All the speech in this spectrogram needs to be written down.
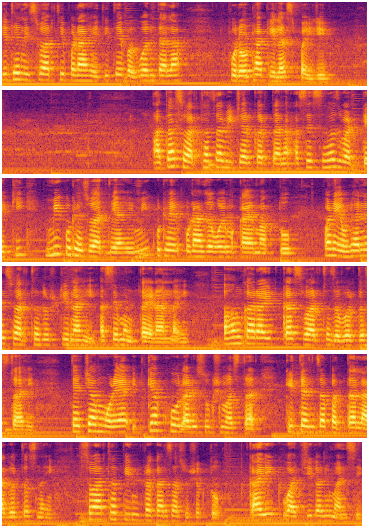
जिथे निस्वार्थीपणा आहे तिथे भगवंताला पुरवठा केलाच पाहिजे. आता स्वार्थाचा विचार करताना असे सहज वाटते की मी कुठे स्वार्थी आहे? मी कुठे कुणाजवळ काय मागतो? पण एवढ्याने स्वार्थदृष्टी नाही असे म्हणता येणार नाही. अहंकारा इतका स्वार्थ जबरदस्त आहे. त्याच्या मुळ्या इतक्या खोल आणि सूक्ष्म असतात की त्यांचा पत्ता लागतच नाही. स्वार्थ तीन प्रकारचा असू शकतो कायिक वाचिक आणि मानसिक.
